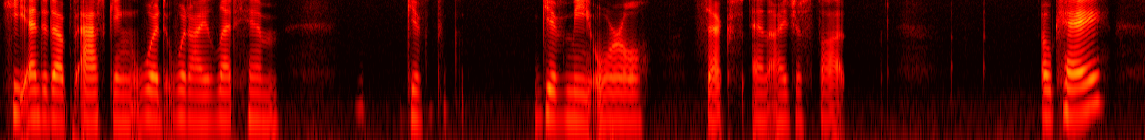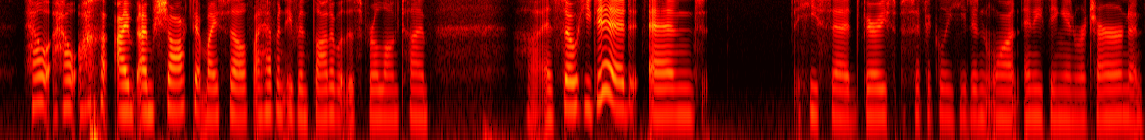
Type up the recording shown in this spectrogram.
he ended up asking would would I let him give give me oral sex? And I just thought okay how how I'm I'm shocked at myself. I haven't even thought about this for a long time. Uh, and so he did and he said very specifically he didn't want anything in return and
